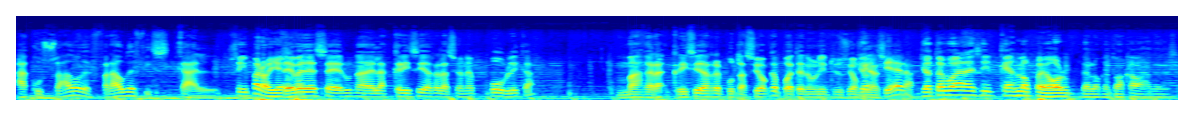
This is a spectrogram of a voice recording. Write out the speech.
acusado de fraude fiscal. Sí, pero oye, Debe de ser una de las crisis de relaciones públicas más crisis de reputación que puede tener una institución Yo- financiera. yo te voy a decir qué es lo peor de lo que tú acabas de decir.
